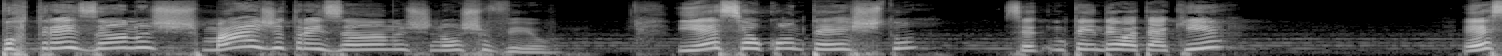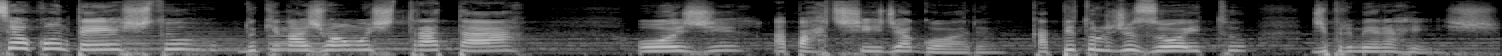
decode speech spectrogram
Por três anos, mais de três anos, não choveu. E esse é o contexto. Você entendeu até aqui? Esse é o contexto do que nós vamos tratar hoje, a partir de agora. Capítulo 18 de 1 Reis.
